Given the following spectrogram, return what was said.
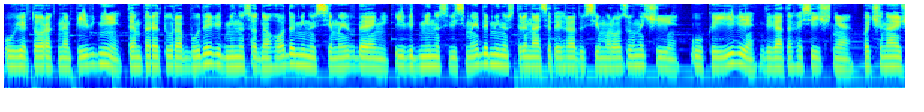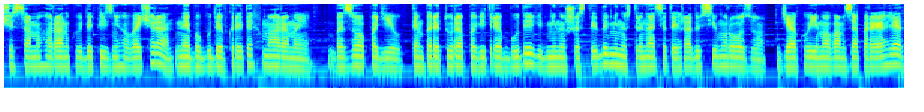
У вівторок на півдні температура буде від мінус 1 до мінус 7 в день і від мінус 8 до мінус 13 градусів морозу вночі. У Києві 9 січня, починаючи з самого ранку і до пізнього вечора, небо буде вкрите хмарами. Без опадів. Температура повітря буде від мінус 6 до мінус 13 градусів морозу. Дякуємо вам за перегляд.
